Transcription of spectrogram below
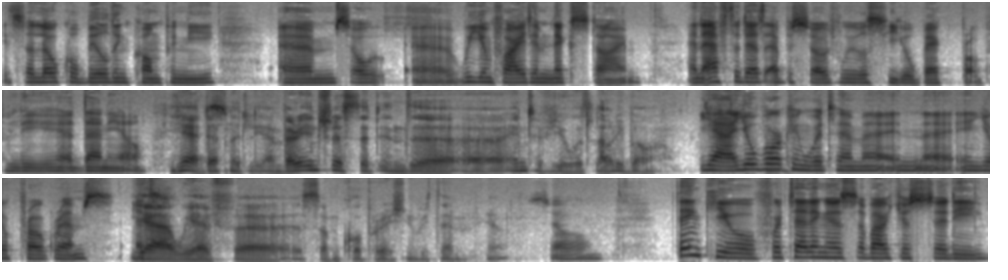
It's a local building company, um, so uh, we invite him next time. And after that episode, we will see you back, probably, uh, Daniel. Yeah, definitely. I'm very interested in the uh, interview with Laudibauer. Yeah, you're working with them uh, in uh, in your programs. Yeah, we have uh, some cooperation with them. Yeah. So, thank you for telling us about your study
